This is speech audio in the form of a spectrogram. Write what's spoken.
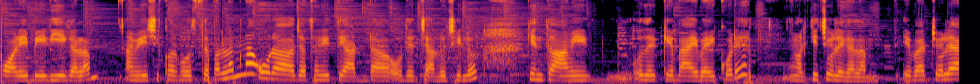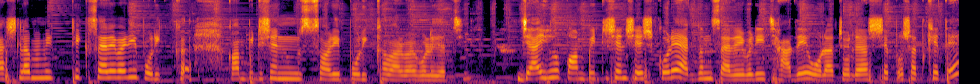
পরে বেরিয়ে গেলাম। আমি বেশিক্ষণ বসতে পারলাম না। ওরা যথারীতি আড্ডা ওদের চালু ছিল। কিন্তু আমি ওদেরকে বাই বাই করে আর কি চলে গেলাম। এবার চলে আসলাম আমি ঠিক স্যারের বাড়ি। পরীক্ষা কম্পিটিশন সরি পরীক্ষা বারবার বলে যাচ্ছি। যাই হোক কম্পিটিশন শেষ করে একদম স্যারের বাড়ি ছাদে ওরা চলে আসছে প্রসাদ খেতে।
